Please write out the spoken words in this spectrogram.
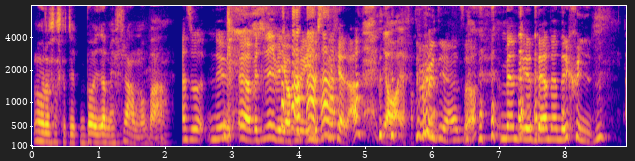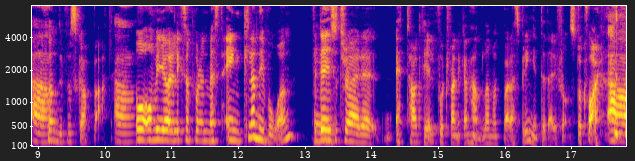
Vadå jag ska typ böja mig fram och bara Alltså nu överdriver jag för att illustrera. ja jag Du fattar. behöver inte göra så. Men det är den energin Ja, som du får skapa. ja, Och om vi gör det liksom på den mest enkla nivån. För Mm. dig så tror jag det ett tag till fortfarande kan handla om att bara springa inte därifrån, stå kvar. ja,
